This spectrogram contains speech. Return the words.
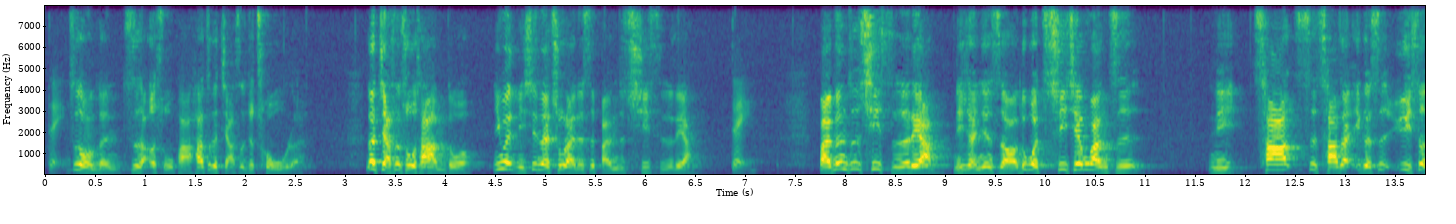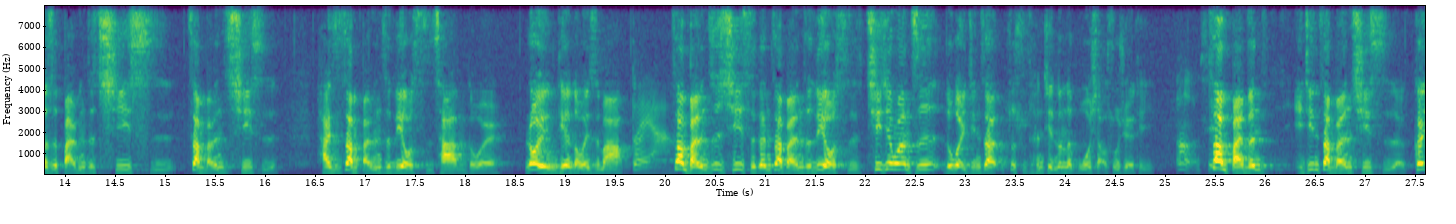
对这种人至少二十五趴，他这个假设就错误了。那假设错误差很多，因为你现在出来的是百分之七十的量，对百分之七十的量，你想一件事哦，如果七千万只，你差是差在一个是预设是百分之七十，占百分之七十，还是占百分之六十，差很多哎。肉眼，你听得懂意思吗？对啊，占百分之七十跟占百分之六十，七千万只如果已经占，就是很简单的国小数学题，嗯，占百分已经占百分之七十了，跟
